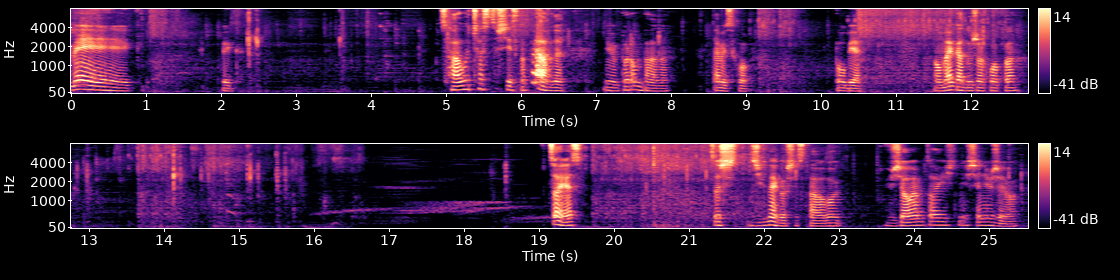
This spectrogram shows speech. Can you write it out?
Myk! Pyk. Cały czas coś jest, naprawdę. Nie wiem, porąbane. Tam jest chłop. Po łbie. O, mega dużo chłopa. Co jest? Coś dziwnego się stało, bo wziąłem to i się nie wzięło.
